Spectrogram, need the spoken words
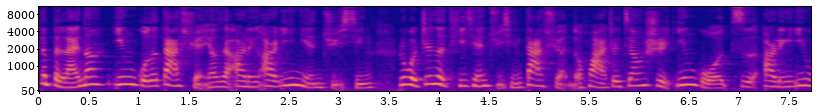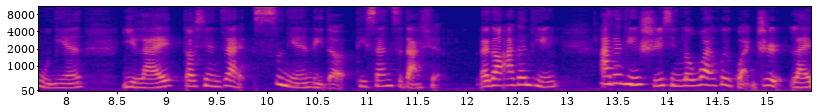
那本来呢，英国的大选要在二零二一年举行。如果真的提前举行大选的话，这将是英国自二零一五年以来到现在四年里的第三次大选。来到阿根廷，阿根廷实行了外汇管制来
